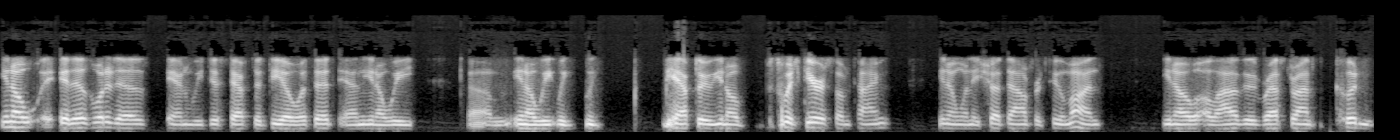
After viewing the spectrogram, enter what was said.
you know, it is what it is, and we just have to deal with it. And you know, we, um, you know, we we we we have to you know switch gears sometimes. You know, when they shut down for two months, you know, a lot of the restaurants couldn't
